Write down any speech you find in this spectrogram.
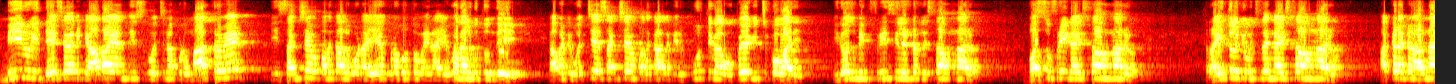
మీరు ఈ దేశానికి ఆదాయం తీసుకువచ్చినప్పుడు మాత్రమే ఈ సంక్షేమ పథకాలు కూడా ఏ ప్రభుత్వమైనా ఇవ్వగలుగుతుంది. కాబట్టి వచ్చే సంక్షేమ పథకాలను మీరు పూర్తిగా ఉపయోగించుకోవాలి. ఈరోజు మీకు ఫ్రీ సిలిండర్లు ఇస్తా ఉన్నారు. బస్సు ఫ్రీగా ఇస్తా ఉన్నారు. రైతులకి ఉచితంగా ఇస్తా ఉన్నారు. అక్కడక్కడ అన్నా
